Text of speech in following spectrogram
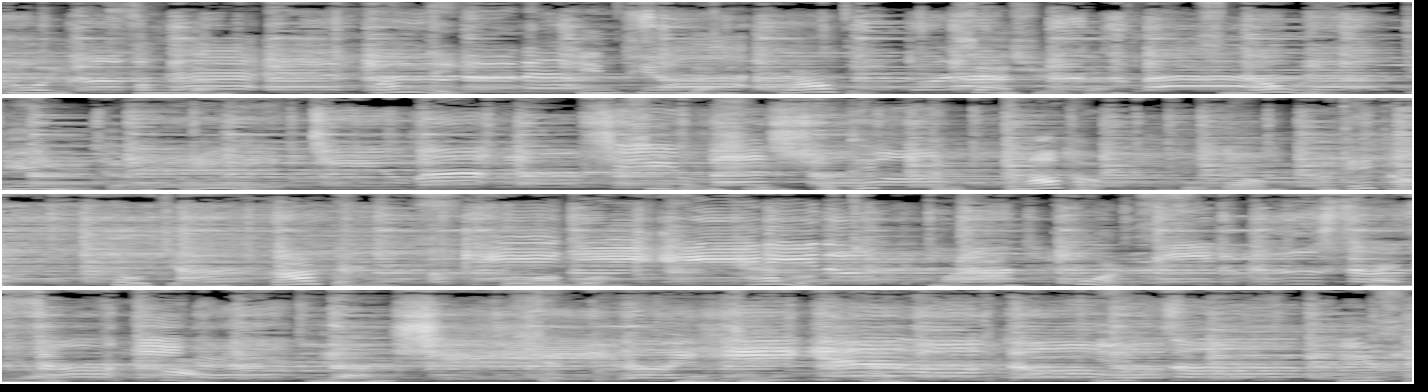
多雨风的、windy 阴天的、cloudy 下雪的、snowy 阴雨的、gloomy 西红柿、potato tom- tomato 土豆、potato 豆角、garden 胡萝卜、carrot 马、horse 奶牛、cow 羊、sheep 母鸡、（hen）、衣衣服、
